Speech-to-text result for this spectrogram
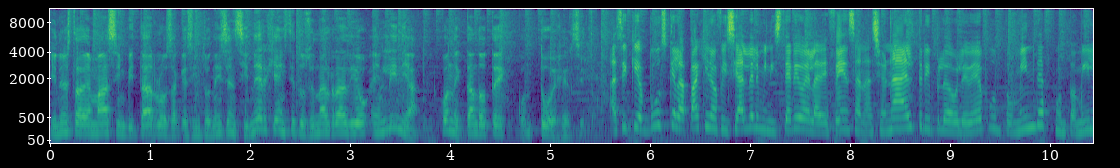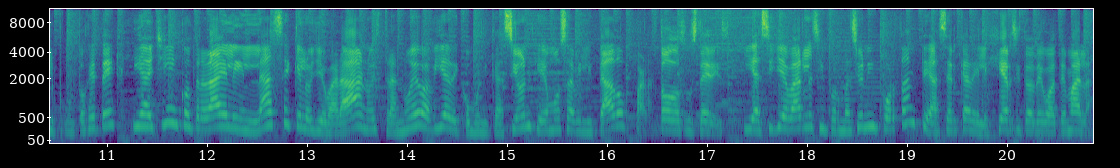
Y no está de más invitarlos a que sintonicen Sinergia Institucional Radio en línea, conectándote con tu ejército. Así que busque la página oficial del Ministerio de la Defensa Nacional, www.mindef.mil.gt, y allí encontrará el enlace que lo llevará a nuestra nueva vía de comunicación que hemos habilitado para todos ustedes y así llevarles información importante acerca del ejército de Guatemala.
